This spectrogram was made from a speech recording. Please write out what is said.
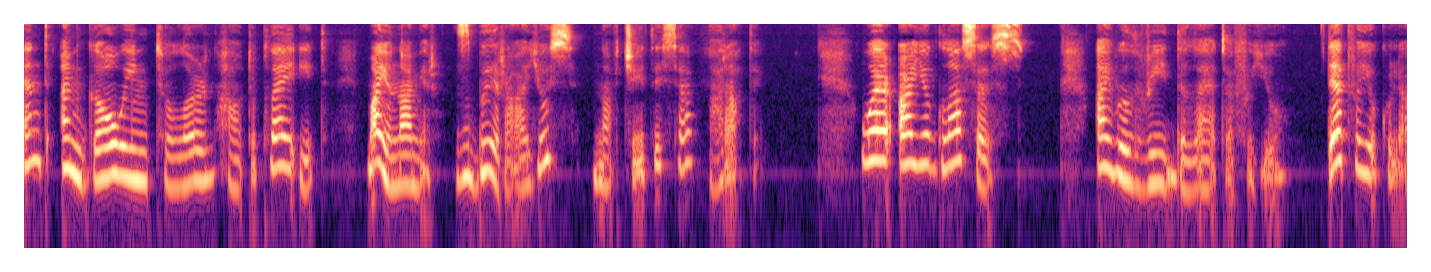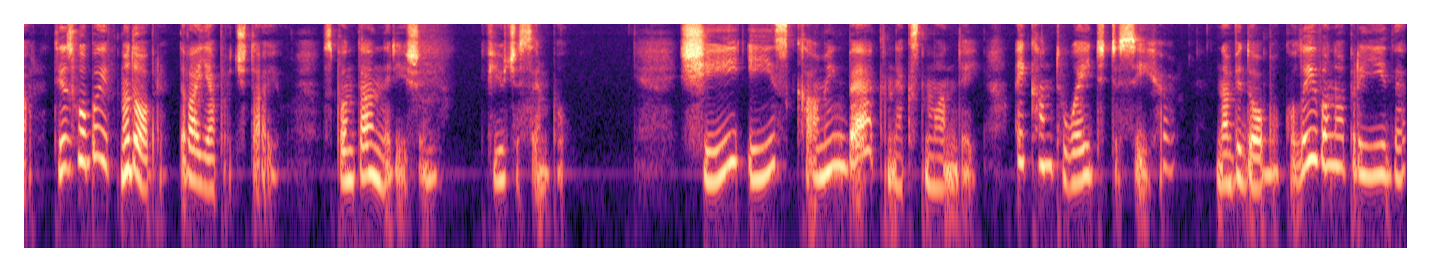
and I'm going to learn how to play it. Маю намір збираюсь навчитися грати. Where are your glasses? I will read the letter for you. Де твої окуляри? Ти згубив? Ну добре, давай я прочитаю. Спонтанне рішення. Future simple. She is coming back next Monday. I can't wait to see her. Нам відомо, коли вона приїде.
